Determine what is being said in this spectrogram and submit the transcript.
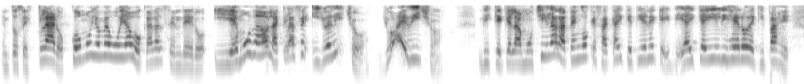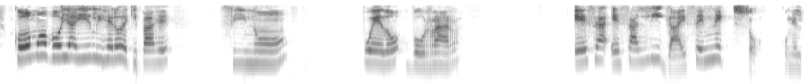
Entonces, claro, ¿cómo yo me voy a abocar al sendero? Y hemos dado la clase y yo he dicho, yo he dicho, Dice que la mochila la tengo que sacar y que tiene que y hay que ir ligero de equipaje. ¿Cómo voy a ir ligero de equipaje si no puedo borrar esa esa liga, ese nexo con el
